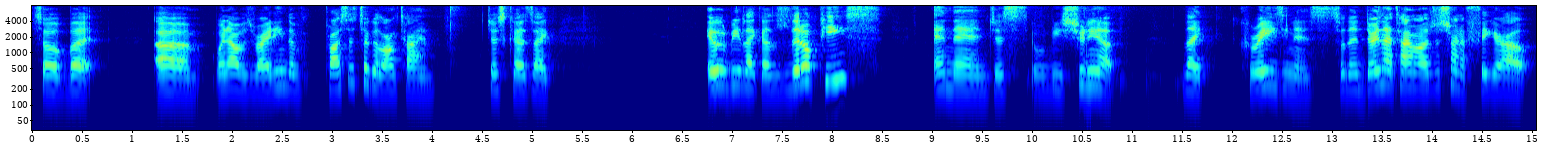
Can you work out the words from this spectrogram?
So, but um, when I was writing, the process took a long time, just cause like it would be like a little piece, and then just it would be shooting up, like craziness. So then during that time, I was just trying to figure out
